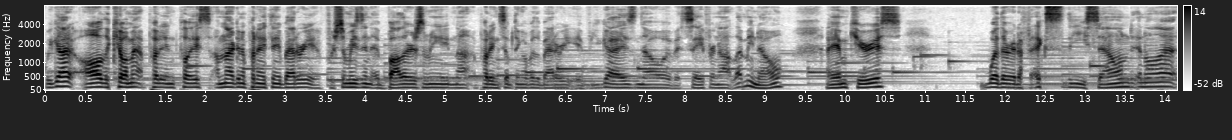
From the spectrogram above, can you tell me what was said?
we got all the Kilmat put in place. I'm not gonna put anything in battery. If for some reason it bothers me not putting something over the battery, if you guys know if it's safe or not, let me know. I am curious whether it affects the sound and all that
